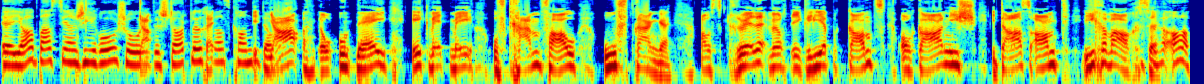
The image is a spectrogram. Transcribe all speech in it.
Äh, ja, Bastien Giraud schon Ja. in den Startlöchern als Kandidat. Ja, und nein, ich will mich auf keinen Fall aufdrängen. Als Grüne würde ich lieber ganz organisch in das Amt einwachsen. Ah,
